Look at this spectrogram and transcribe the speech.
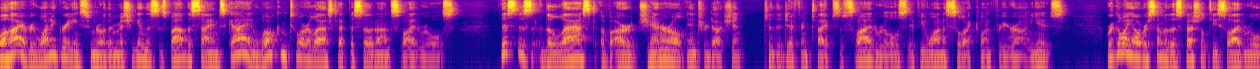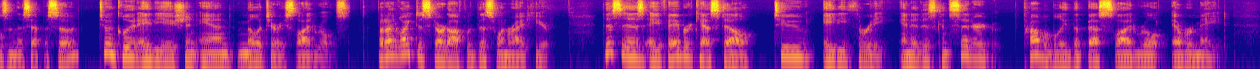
Well, hi everyone, and greetings from Northern Michigan. This is Bob the Science Guy, and welcome to our last episode on slide rules. This is the last of our general introduction to the different types of slide rules if you want to select one for your own use. We're going over some of the specialty slide rules in this episode to include aviation and military slide rules. But I'd like to start off with this one right here. This is a Faber-Castell 283, and it is considered probably the best slide rule ever made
